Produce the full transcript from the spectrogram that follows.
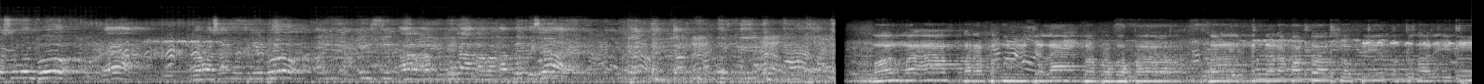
kesuwun bu. Ya. Ngawasan ibu. Alhamdulillah nama kabeh bisa. Mohon maaf para pengguna jalan, bapak-bapak, pengendara motor, sopir untuk hari ini.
